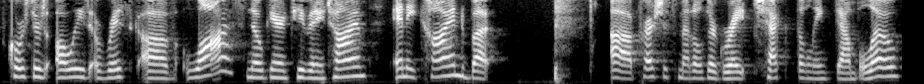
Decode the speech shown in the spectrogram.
Of course, there's always a risk of loss, no guarantee of any time, any kind, but uh, precious metals are great. Check the link down below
